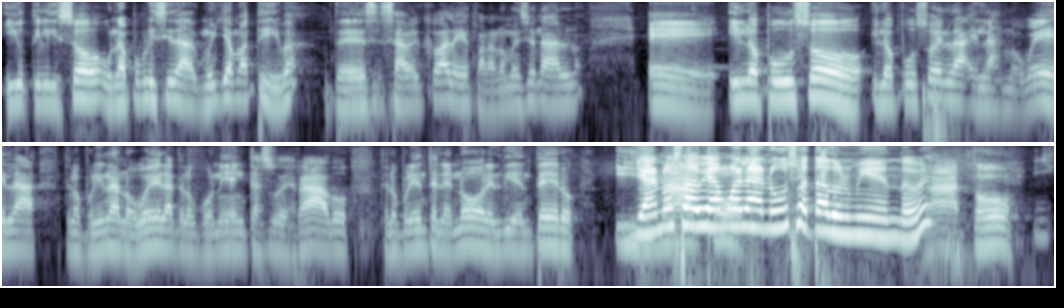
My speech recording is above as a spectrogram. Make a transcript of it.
Y utilizó una publicidad muy llamativa, ustedes saben cuál es, para no mencionarlo, eh, y lo puso y lo puso en, la, en las novelas, te lo ponía en la novela, te lo ponía en Caso Cerrado, te lo ponía en Telenor el día entero. Y Ya no sabíamos el anuncio, está durmiendo, ¿ves? Mató. Y,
